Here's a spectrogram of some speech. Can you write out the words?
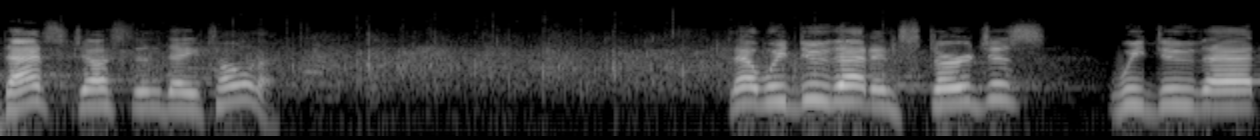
That's just in Daytona. Now, we do that in Sturgis. We do that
